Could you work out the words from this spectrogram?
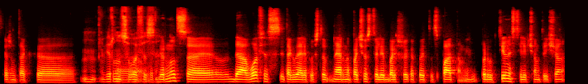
скажем так, угу. вернуться э, в офис. Вот, вернуться, да, в офис и так далее, потому что, наверное, почувствовали большой какой-то спад там продуктивности или в чем-то еще.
